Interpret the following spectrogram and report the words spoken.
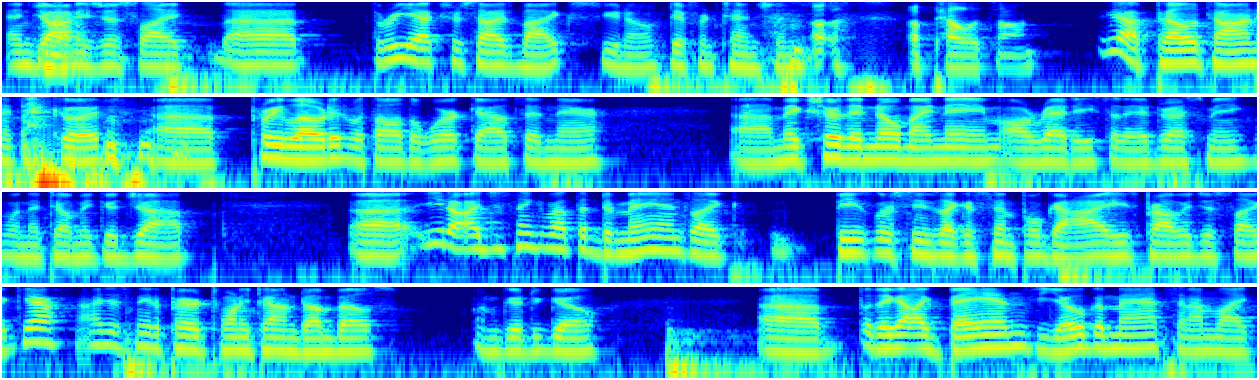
and johnny's just like uh three exercise bikes you know different tensions A, a Peloton. yeah peloton if you could uh preloaded with all the workouts in there uh, make sure they know my name already so they address me when they tell me good job uh, you know, I just think about the demands. Like Besler seems like a simple guy. He's probably just like, yeah, I just need a pair of twenty pound dumbbells. I'm good to go. Uh, but they got like bands, yoga mats, and I'm like,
